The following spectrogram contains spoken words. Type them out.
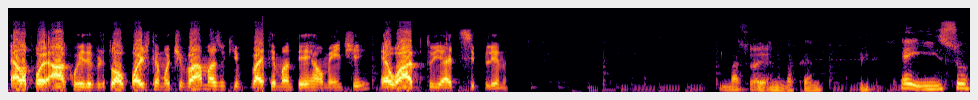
ela pode, a corrida virtual pode te motivar, mas o que vai te manter realmente é o hábito e a disciplina. Bacana, bacana. É isso.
